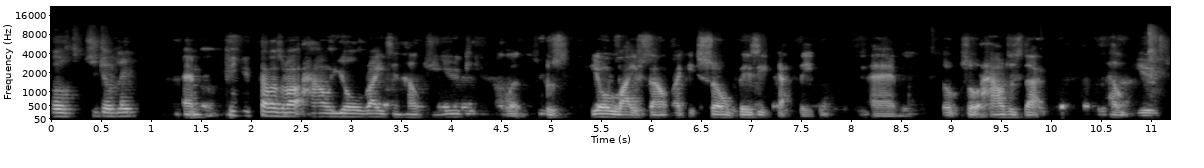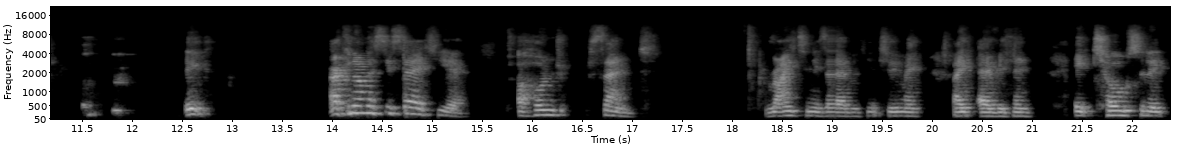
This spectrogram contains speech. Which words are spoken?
both to Dublin um, can you tell us about how your writing helps you keep balance? Because your life sounds like it's so busy, Kathy. Um, so, so how does that help you? It, I can honestly say to you, hundred percent, writing is everything to me. Like everything, it totally,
